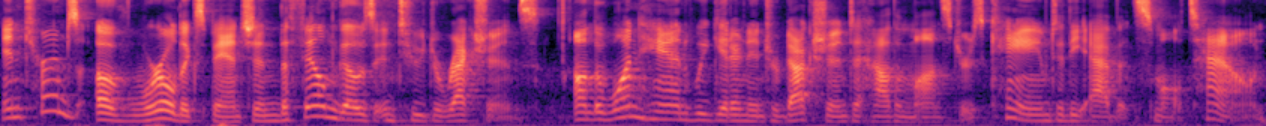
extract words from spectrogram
In terms of world expansion, the film goes in two directions. On the one hand, we get an introduction to how the monsters came to the Abbott's small town,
